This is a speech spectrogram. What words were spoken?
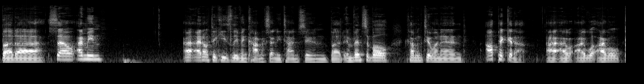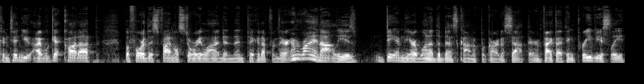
But uh so I mean I, I don't think he's leaving comics anytime soon, but Invincible coming to an end, I'll pick it up. I, I, I will I will continue I will get caught up before this final storyline and then pick it up from there. And Ryan Ottley is damn near one of the best comic book artists out there. In fact, I think previously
